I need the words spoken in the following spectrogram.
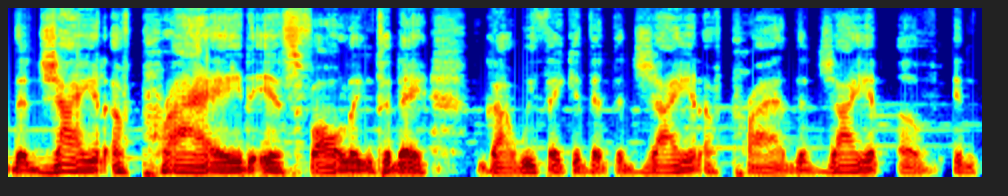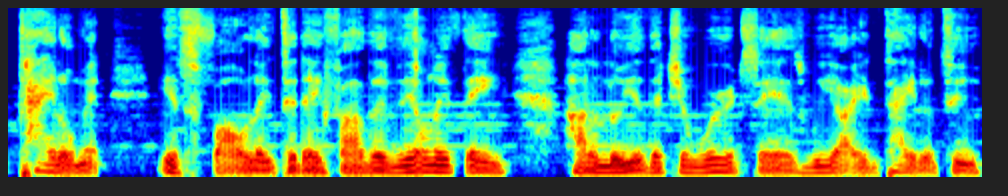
the giant of pride is falling today. God, we thank you that the giant of pride, the giant of entitlement is falling today, Father. The only thing, hallelujah, that your word says we are entitled to,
